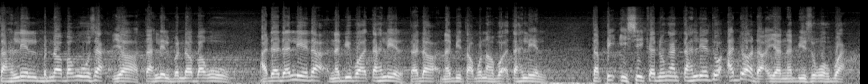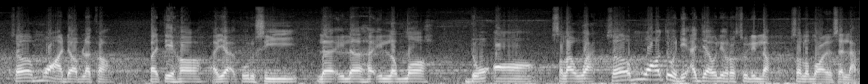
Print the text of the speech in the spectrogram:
tahlil benda baru Ustaz? ya tahlil benda baru ada dalil tak Nabi buat tahlil? tak ada Nabi tak pernah buat tahlil tapi isi kandungan tahlil tu ada tak yang Nabi suruh buat? semua ada belakang fatihah, ayat kursi la ilaha illallah doa, selawat, semua tu diajar oleh Rasulullah sallallahu alaihi wasallam.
